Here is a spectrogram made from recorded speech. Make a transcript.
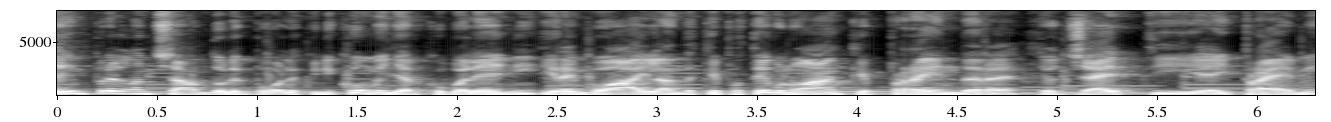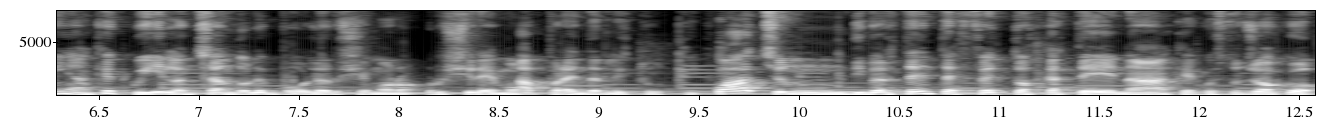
sempre lanciando le bolle quindi come gli arcobaleni di Rainbow Island che potevano anche prendere gli oggetti e i premi anche qui lanciando le bolle riusciremo, a prenderli tutti. Qua c'è un divertente effetto a catena che questo gioco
